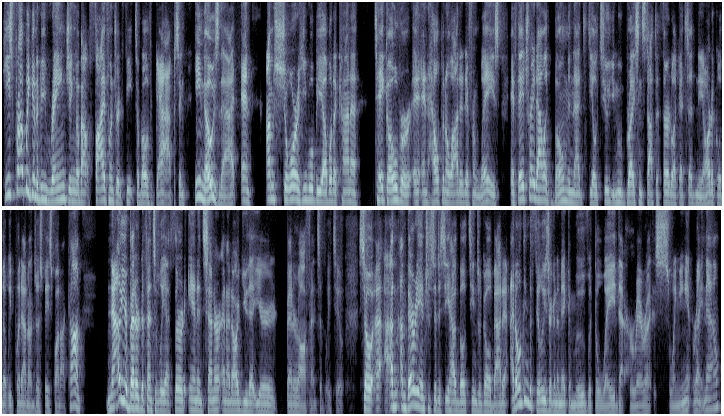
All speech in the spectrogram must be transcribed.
he's probably going to be ranging about 500 feet to both gaps. And he knows that. And I'm sure he will be able to kind of take over and, and, help in a lot of different ways. If they trade Alec Bohm in that deal too, you move Bryson Stott to third, like I said in the article that we put out on justbaseball.com. Now you're better defensively at third and in center. And I'd argue that you're better offensively too. So I'm, I'm very interested to see how both teams will go about it. I don't think the Phillies are going to make a move with the way that Herrera is swinging it right now.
